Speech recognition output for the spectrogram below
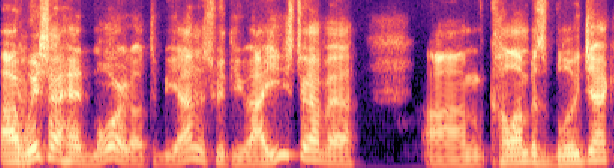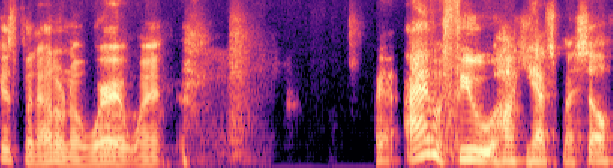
I yeah. wish I had more though. To be honest with you, I used to have a um, Columbus Blue Jackets, but I don't know where it went. I have a few hockey hats myself,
